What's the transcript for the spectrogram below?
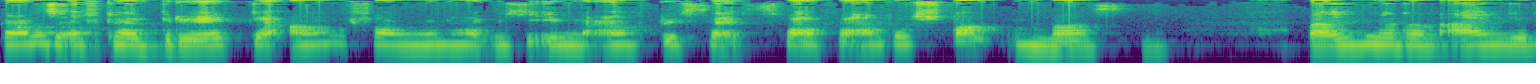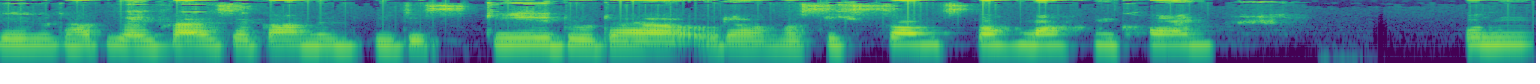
ganz oft halt Projekte angefangen und habe mich eben auch durch Selbstzweifel einfach stoppen lassen. Weil ich mir dann eingeredet habe, ja, ich weiß ja gar nicht, wie das geht oder, oder was ich sonst noch machen kann. Und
